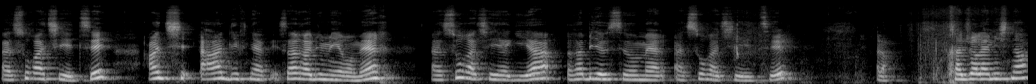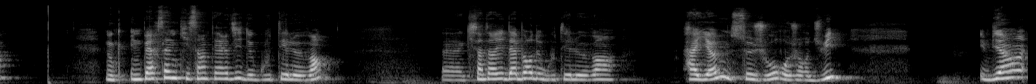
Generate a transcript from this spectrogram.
Asur Acheyetse, Ad Lifna Pesar, Rabbi Meir Omer, Asur Acheyagia, Rabbi Yose Omer, alors, traduire la Mishnah, donc une personne qui s'interdit de goûter le vin, euh, qui s'interdit d'abord de goûter le vin Hayom, ce jour, aujourd'hui, eh bien,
